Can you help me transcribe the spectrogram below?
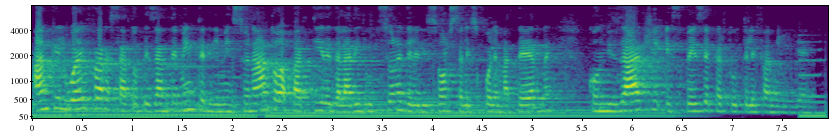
anche il welfare è stato pesantemente ridimensionato a partire dalla riduzione delle risorse alle scuole materne, con disagi e spese per tutte le famiglie.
